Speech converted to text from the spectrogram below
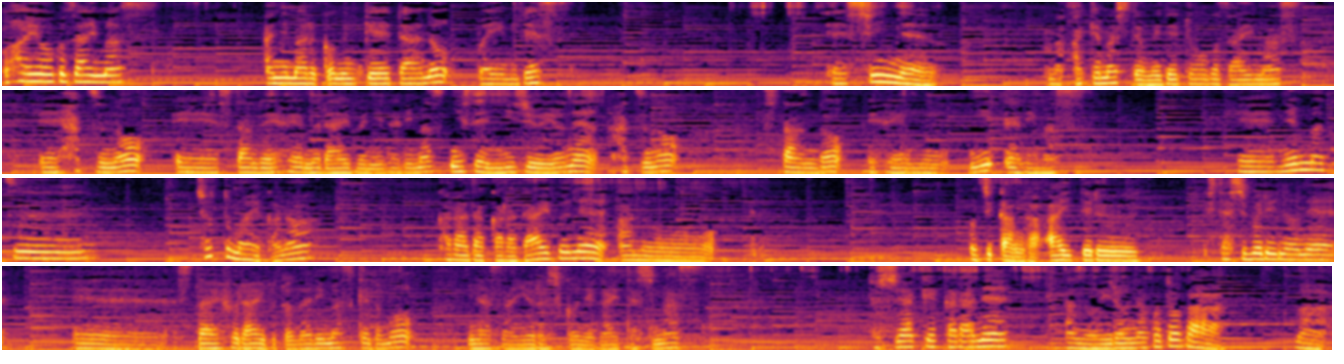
おはようございます。アニマルコミュニケーターのまゆみです。え、新年、ま、明けましておめでとうございます。え、初の、え、スタンド FM ライブになります。2024年初のスタンド FM になります。え年末、ちょっと前かな。体からだいぶね、あのお時間が空いてる久しぶりのね、えー、スタイフライブとなりますけども、皆さんよろしくお願いいたします。年明けからね、あの、いろんなことが、まあ、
